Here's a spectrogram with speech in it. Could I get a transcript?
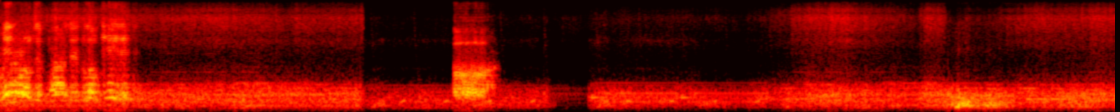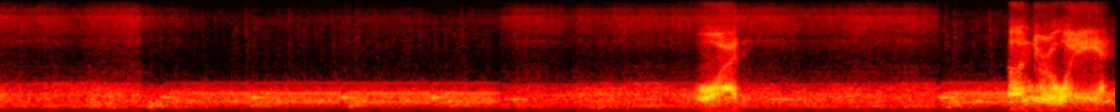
Mineral deposit located. Oh. What? Underway.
